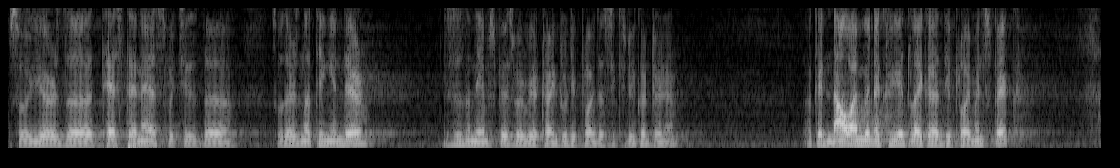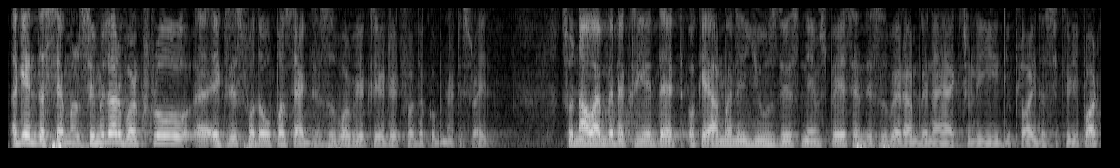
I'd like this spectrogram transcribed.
so here's the test NS, which is the, so there's nothing in there. This is the namespace where we're trying to deploy the security container. Okay, now I'm going to create like a deployment spec. Again, the similar workflow uh, exists for the OpenStack. This is what we have created for the Kubernetes, right? So now I'm going to create that, okay, I'm going to use this namespace, and this is where I'm going to actually deploy the security pod.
